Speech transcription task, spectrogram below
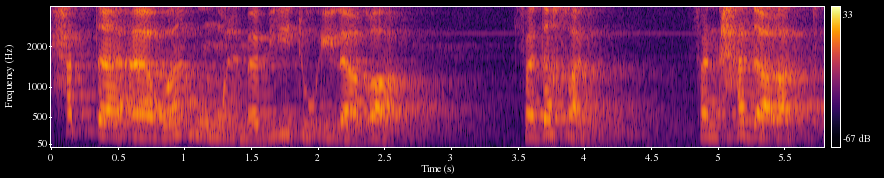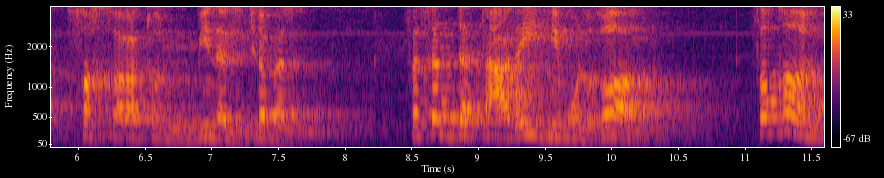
حتى آواهم المبيت إلى غار فدخلوا فانحدرت صخرة من الجبل فسدت عليهم الغار فقالوا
